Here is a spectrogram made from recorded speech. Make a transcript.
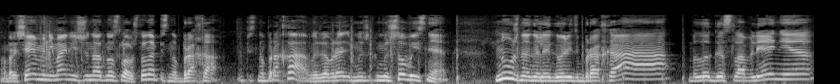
обращаем внимание еще на одно слово. Что написано? Браха. Написано браха. Мы же, мы, же, мы что выясняем? Нужно ли говорить браха, благословление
